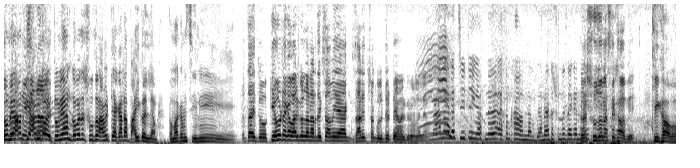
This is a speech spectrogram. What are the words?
তুমি এখন কি আমি কই তুমি এখন কবে তো সুতরাং আমি টাকাটা বাই করলাম তোমাকে আমি চিনি। তাই তো কেউ টাকা বার করল না আর দেখছ আমি এক ঝাড়ির ছক গুলিতে টাকা বার করে ফেলালাম না না এটা চিটিং আপনারা এখন খাওয়ান লাগবে আমরা এত সুন্দর জায়গা সুজন আজকে খাওয়াবে। কি খাওয়াবো?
